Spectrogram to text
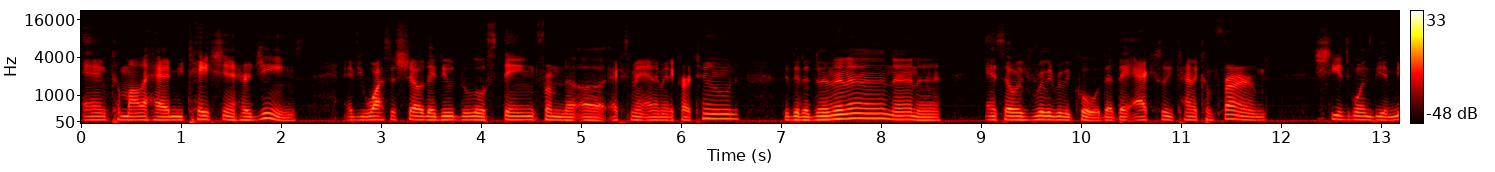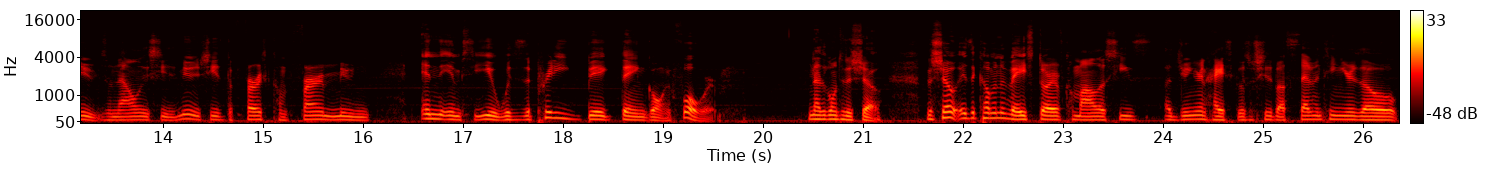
and Kamala had a mutation in her genes. If you watch the show, they do the little sting from the uh, X Men animated cartoon. They did a na na na and so it's really really cool that they actually kind of confirmed she is going to be a mutant. So not only is she a mutant, she's the first confirmed mutant in the MCU, which is a pretty big thing going forward. Now to go into the show. The show is a coming of age story of Kamala. She's a junior in high school, so she's about 17 years old,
